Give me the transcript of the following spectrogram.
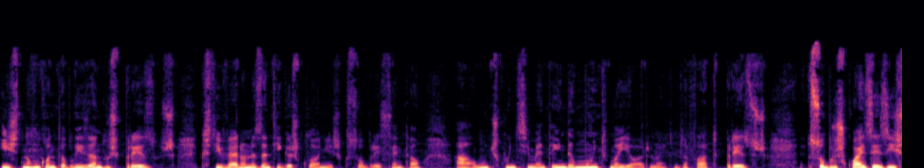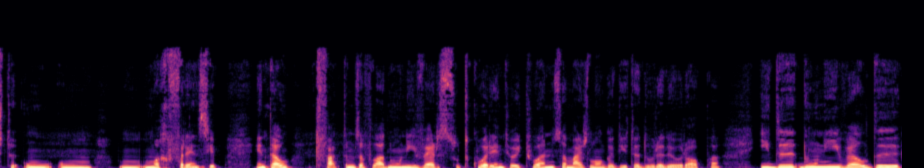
Isto não contabilizando os presos que estiveram nas antigas colónias, que sobre esse então há um desconhecimento ainda muito maior. Não é? Estamos a falar de presos sobre os quais existe um, um, uma referência. Então, de facto, estamos a falar de um universo de 48 anos, a mais longa ditadura da Europa, e de, de um nível de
